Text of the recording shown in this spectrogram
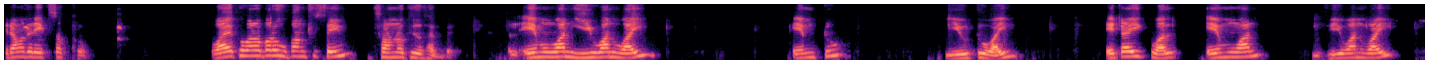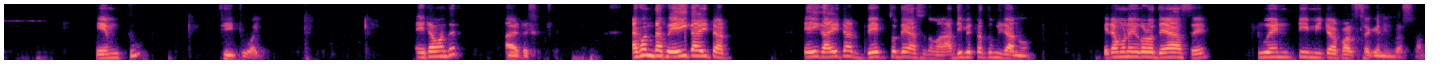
এটা আমাদের এক্স অক্ষ। ওয়াই অক্ষ বরাবর উপাংশ সেম সংরক্ষিত থাকবে। তাহলে M one U one Y M two U two Y এটা equal M one V one Y M two V two Y এটা আমাদের আরেকটা সূত্র। এখন দেখো, এই গাড়িটার এই গাড়িটার বেগ তো দেয়া আছে তোমার, আদি বেগটা তুমি জানো। এটা মনে করো দেয়া আছে twenty metre per second inverse one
